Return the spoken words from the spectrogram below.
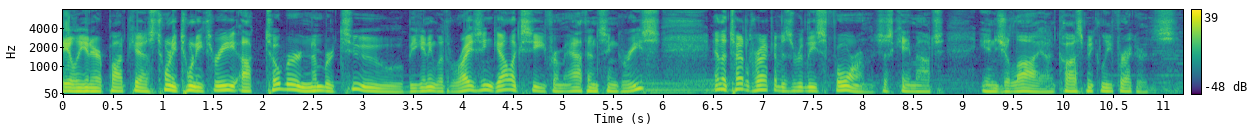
Alien Air Podcast 2023, October number two, beginning with Rising Galaxy from Athens in Greece, and the title track of his release Form just came out in July on Cosmic Leaf Records.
